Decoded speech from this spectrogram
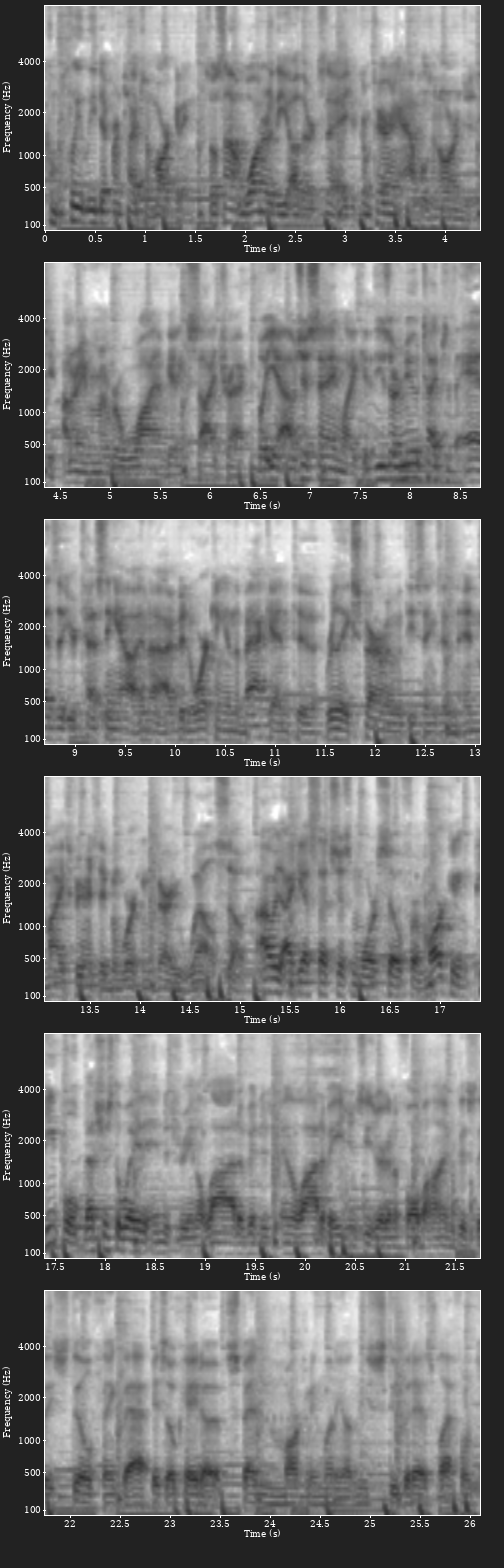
completely different types of marketing. So it's not one or the other. It's not, you're comparing apples and oranges. I don't even remember why I'm getting sidetracked. But yeah, I was just saying like, these are new types of ads that you're testing out and I've been working in the back end to really experiment with these things. And in my experience, they've been working very well. So I would, I guess that's just more so for marketing people. That's just the way the industry and a lot of and a lot of agencies are gonna fall behind because they still think that it's okay to spend marketing money on these stupid ass platforms.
